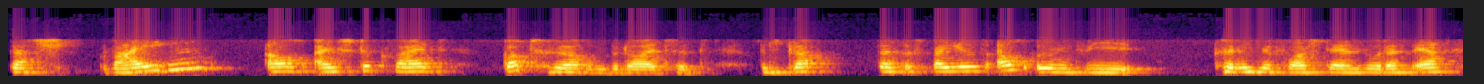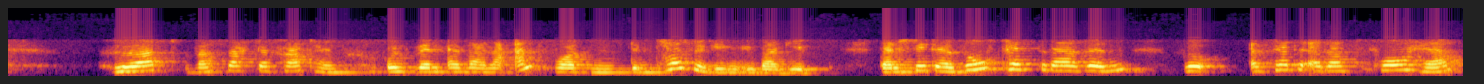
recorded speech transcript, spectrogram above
das Schweigen auch ein Stück weit Gott hören bedeutet. Und ich glaube, das ist bei Jesus auch irgendwie, könnte ich mir vorstellen, so, dass er hört, was sagt der Vater ihm. Und wenn er seine Antworten dem Teufel gegenüber gibt, dann steht er so fest darin, so als hätte er das vorher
